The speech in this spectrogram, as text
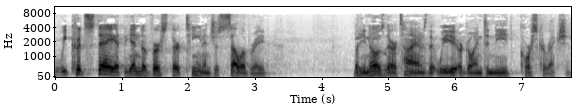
We could stay at the end of verse 13 and just celebrate, but He knows there are times that we are going to need course correction.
